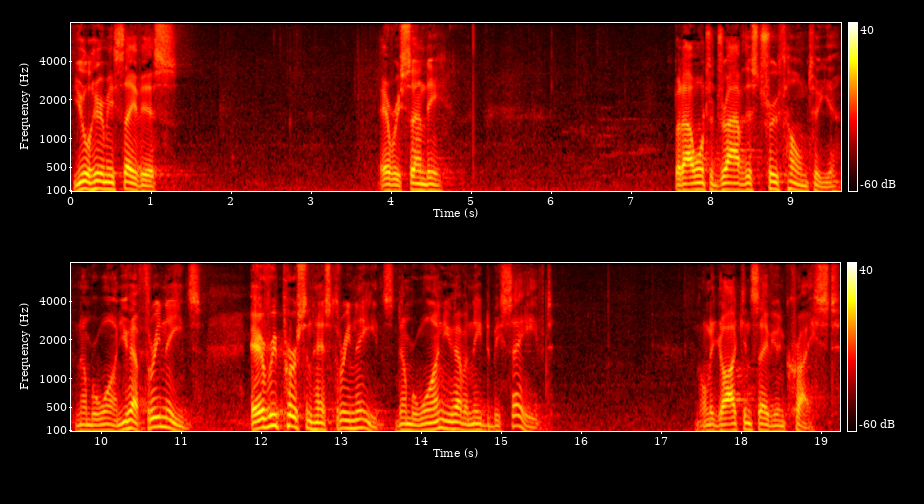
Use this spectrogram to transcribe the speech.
You'll hear me say this every Sunday, but I want to drive this truth home to you. Number one, you have three needs. Every person has three needs. Number one, you have a need to be saved. Only God can save you in Christ.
